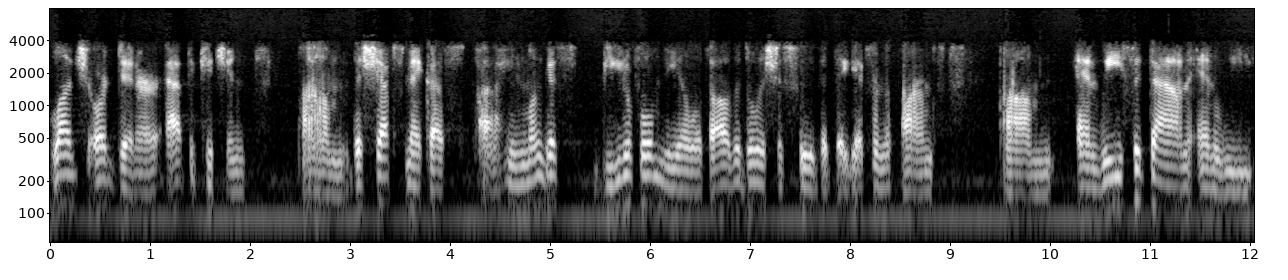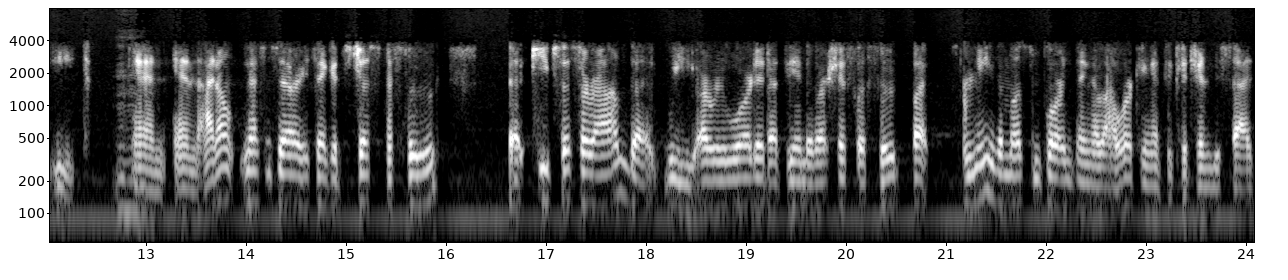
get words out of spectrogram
lunch, or dinner at the kitchen, um, the chefs make us a humongous, beautiful meal with all the delicious food that they get from the farms. Um, and we sit down and we eat. And and I don't necessarily think it's just the food that keeps us around that we are rewarded at the end of our shift with food. But for me, the most important thing about working at the kitchen, besides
